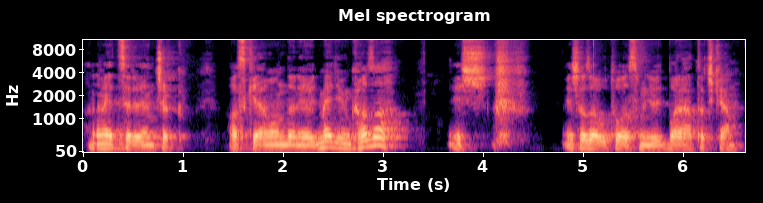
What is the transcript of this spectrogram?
hanem egyszerűen csak azt kell mondani, hogy megyünk haza, és, és az autó azt mondja, hogy barátocskám,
